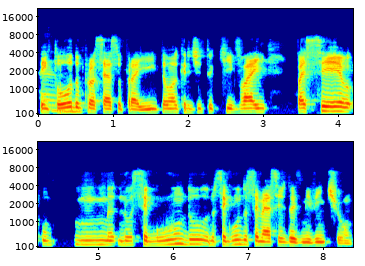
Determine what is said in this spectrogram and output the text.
tem é. todo um processo para ir, então eu acredito que vai, vai ser no, segundo, no segundo semestre de 2021.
